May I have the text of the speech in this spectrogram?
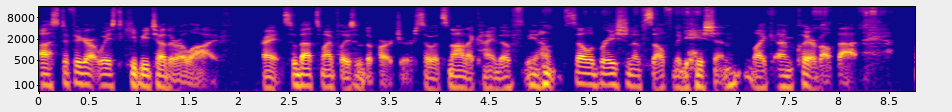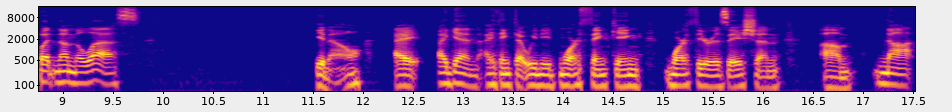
us to figure out ways to keep each other alive. Right. So that's my place of departure. So it's not a kind of, you know, celebration of self negation. Like I'm clear about that. But nonetheless, you know, I again, I think that we need more thinking, more theorization, um, not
